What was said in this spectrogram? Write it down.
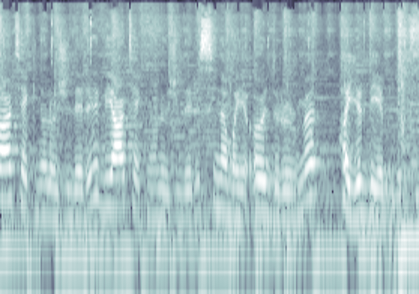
XR teknolojileri, VR teknolojileri sinemayı öldürür mü? Hayır diyebiliriz.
